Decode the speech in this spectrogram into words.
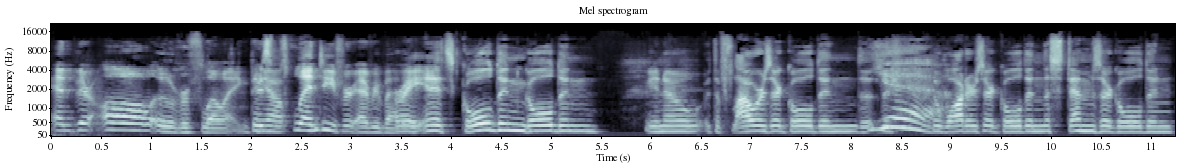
and they're all overflowing. There's Yeah. plenty for everybody. Right, and it's golden, golden. You know, the flowers are golden, the, Yeah. the the waters are golden, the stems are golden.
